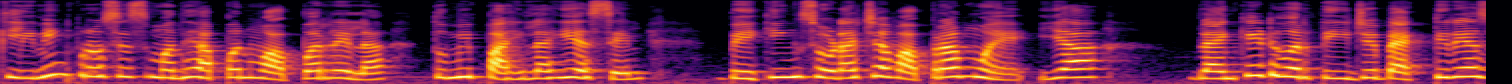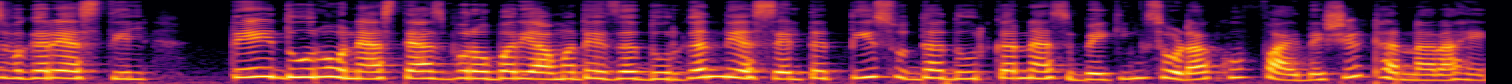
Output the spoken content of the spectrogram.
क्लिनिंग प्रोसेसमध्ये आपण वापरलेला तुम्ही पाहिलाही असेल. बेकिंग सोडाच्या वापरामुळे या ब्लँकेटवरती जे बॅक्टेरियाज वगैरे असतील ते दूर होण्यास त्याचबरोबर यामध्ये जर दुर्गंधी असेल तर तीसुद्धा दूर करण्यास बेकिंग सोडा खूप फायदेशीर ठरणार आहे.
